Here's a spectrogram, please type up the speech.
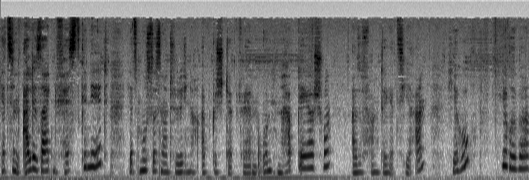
Jetzt sind alle Seiten festgenäht. Jetzt muss das natürlich noch abgesteppt werden. Unten habt ihr ja schon. Also fangt ihr jetzt hier an. Hier hoch, hier rüber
